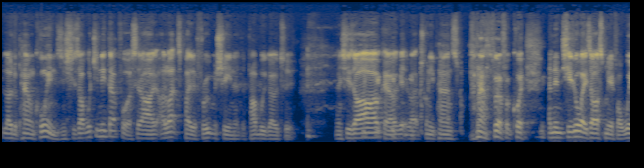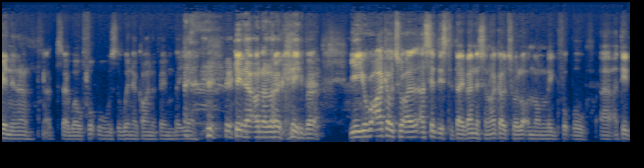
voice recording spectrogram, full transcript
load of pound coins, and she's like, "What do you need that for?" I said, "I, I like to play the fruit machine at the pub we go to." And she's like, "Oh, okay, I'll get about twenty pounds worth of coin." And then she'd always ask me if I win, and I'd say, "Well, football was the winner kind of thing." But yeah, keep that on a low key. But yeah, you're right. I go to. I, I said this to Dave Anderson. I go to a lot of non-league football. Uh, I did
